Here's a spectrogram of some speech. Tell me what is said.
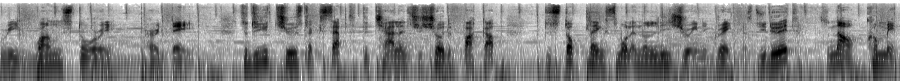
read one story per day. So, do you choose to accept the challenge to show the fuck up, to stop playing small and unleash your inner greatness? Do you do it? So, now commit.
